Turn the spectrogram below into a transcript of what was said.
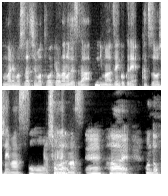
生まれも育ちも東京なのですが、うん今は全国で活動しています。およろしくお願いしますそうなんですね。はい。本当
